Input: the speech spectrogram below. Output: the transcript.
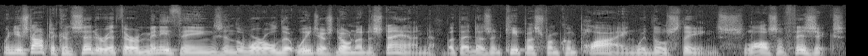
When you stop to consider it, there are many things in the world that we just don't understand, but that doesn't keep us from complying with those things. Laws of physics,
